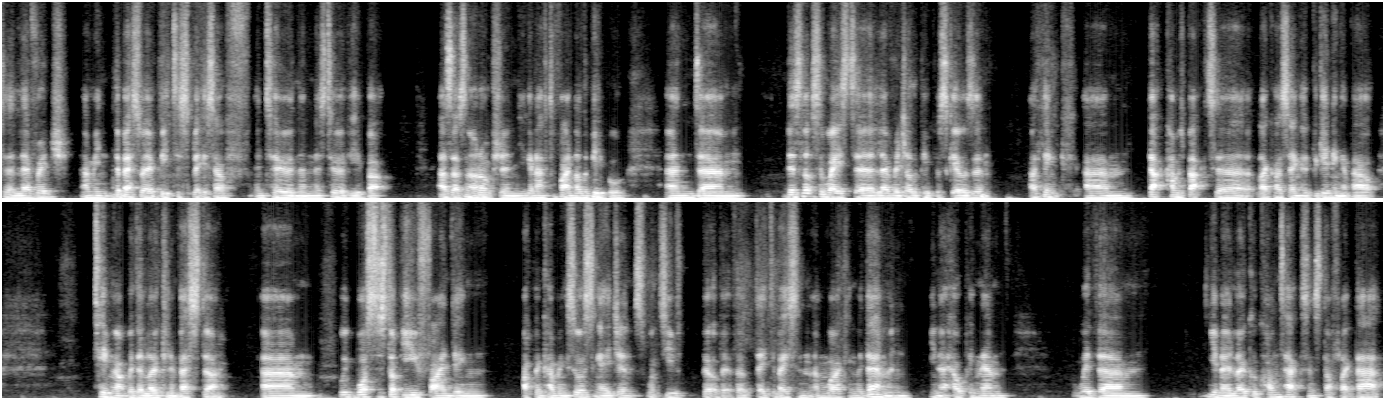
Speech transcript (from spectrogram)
to leverage. I mean, the best way would be to split yourself in two and then there's two of you. But as that's not an option, you're going to have to find other people. And um, there's lots of ways to leverage other people's skills. And I think um, that comes back to, like I was saying at the beginning, about teaming up with a local investor. Um, what's to stop you finding up and coming sourcing agents once you've built a bit of a database and, and working with them and you know helping them with um, you know local contacts and stuff like that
